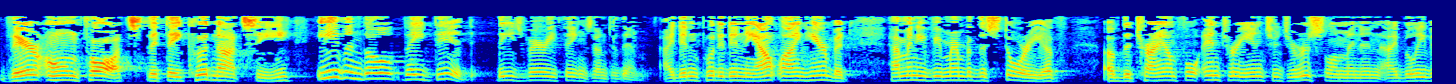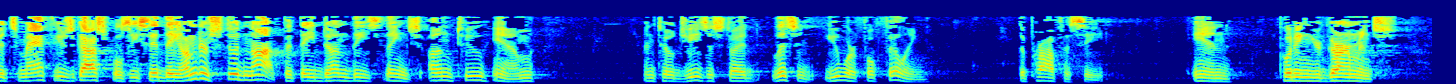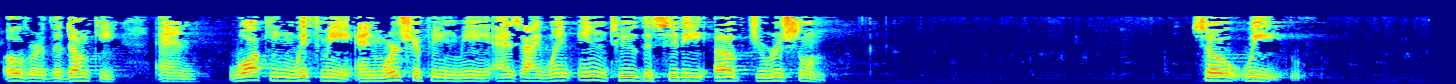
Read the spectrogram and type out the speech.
their own thoughts that they could not see, even though they did these very things unto them. I didn't put it in the outline here, but how many of you remember the story of, of the triumphal entry into Jerusalem? And in, I believe it's Matthew's Gospels. He said, They understood not that they'd done these things unto him until Jesus said, Listen, you were fulfilling the prophecy in putting your garments over the donkey and walking with me and worshiping me as I went into the city of Jerusalem. So we,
